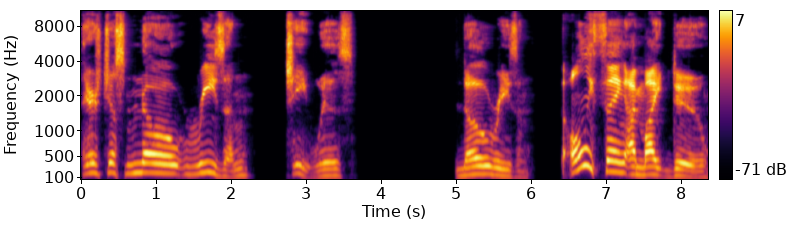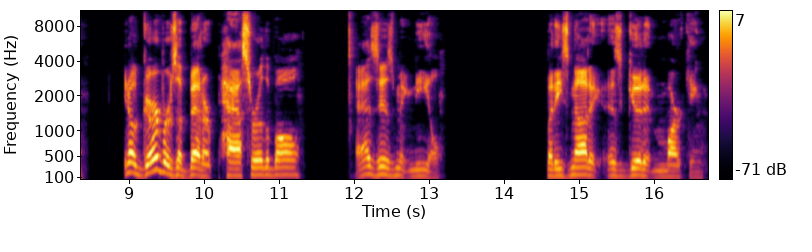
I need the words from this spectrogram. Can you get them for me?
There's just no reason. Gee whiz. No reason. The only thing I might do, you know, Gerber's a better passer of the ball, as is McNeil, but he's not as good at marking.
